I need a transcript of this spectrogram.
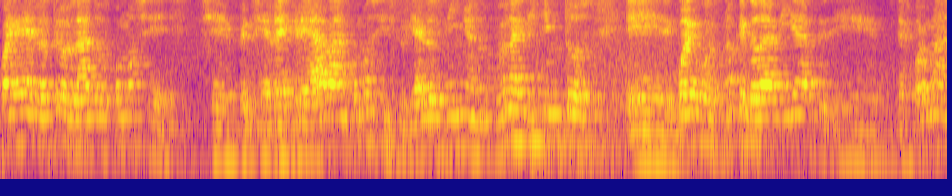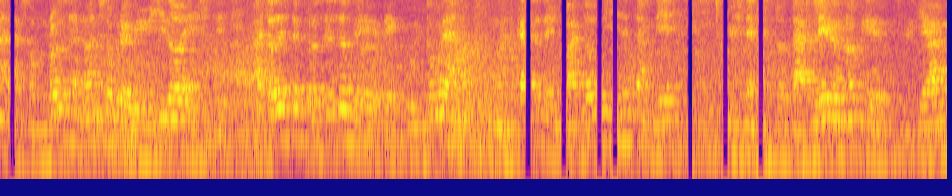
cuál era el otro lado, cómo se, se, se recreaban, cómo se instruía a los niños, ¿no? Hay distintos eh, juegos, ¿no? Que todavía eh, de forma asombrosa, ¿no? Han sobrevivido este, a todo este proceso de, de cultura, ¿no? Como el caso del también ¿no? Que lleva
